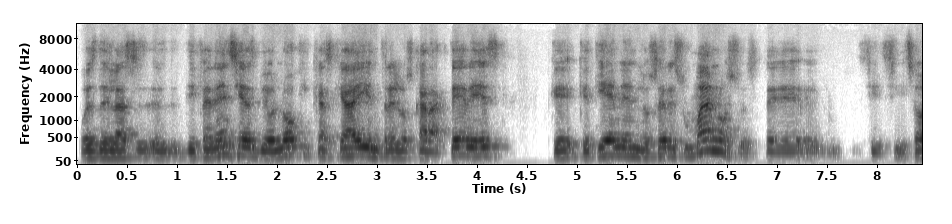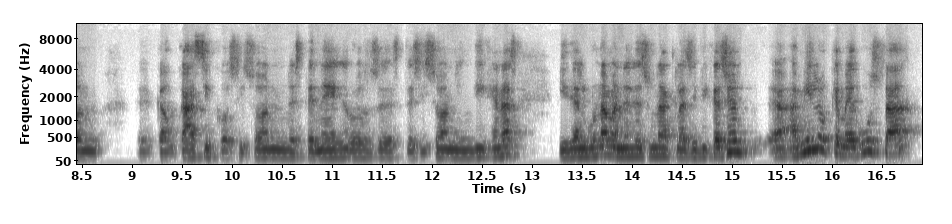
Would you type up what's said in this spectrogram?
pues de las eh, diferencias biológicas que hay entre los caracteres que, tienen los seres humanos, este, si, son caucásicos, si son este, negros, este, si son indígenas, y de alguna manera es una clasificación. A, mí lo que me gusta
